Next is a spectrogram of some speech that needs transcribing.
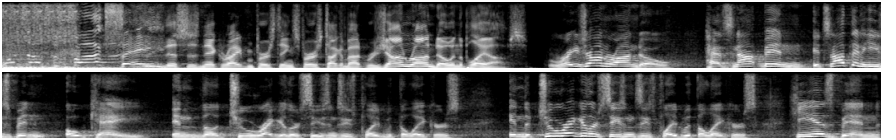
What does the Fox say? This is Nick Wright from First Things First talking about Rajon Rondo in the playoffs. Rajon Rondo has not been, it's not that he's been okay in the two regular seasons he's played with the Lakers. In the two regular seasons he's played with the Lakers, he has been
